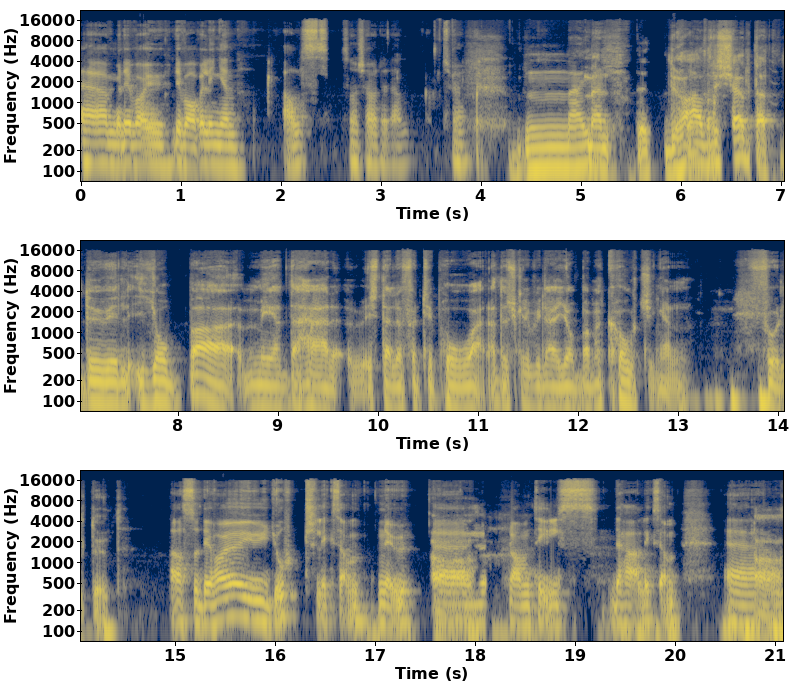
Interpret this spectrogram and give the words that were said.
Eh, men det var, ju, det var väl ingen alls som körde den. Tror jag. Mm, nej, men du har aldrig känt att du vill jobba med det här istället för typ HR? Att du skulle vilja jobba med coachingen fullt ut? Alltså det har jag ju gjort liksom, nu ja. eh, fram tills det här. Liksom. Eh, ja.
